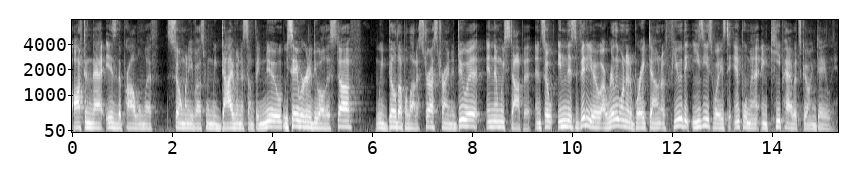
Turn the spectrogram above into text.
often that is the problem with so many of us when we dive into something new. We say we're going to do all this stuff, we build up a lot of stress trying to do it, and then we stop it. And so in this video, I really wanted to break down a few of the easiest ways to implement and keep habits going daily.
